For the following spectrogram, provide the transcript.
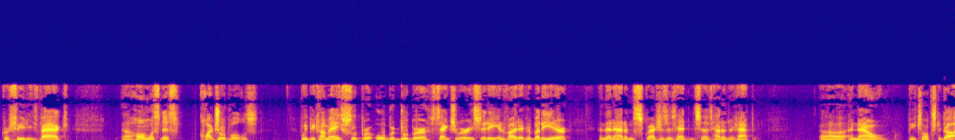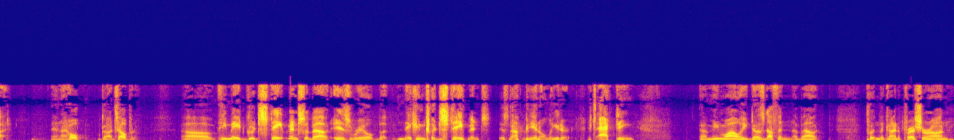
graffiti's back, uh, homelessness quadruples, we become a super uber duper sanctuary city, invite everybody here, and then Adams scratches his head and says, How did it happen? Uh, and now he talks to God. And I hope God's helping him. Uh, he made good statements about Israel, but making good statements is not being a leader. It's acting. Uh, meanwhile, he does nothing about putting the kind of pressure on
